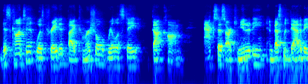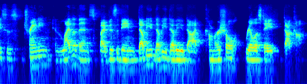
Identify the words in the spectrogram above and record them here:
This content was created by commercialrealestate.com access our community investment databases training and live events by visiting www.commercialrealestate.com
